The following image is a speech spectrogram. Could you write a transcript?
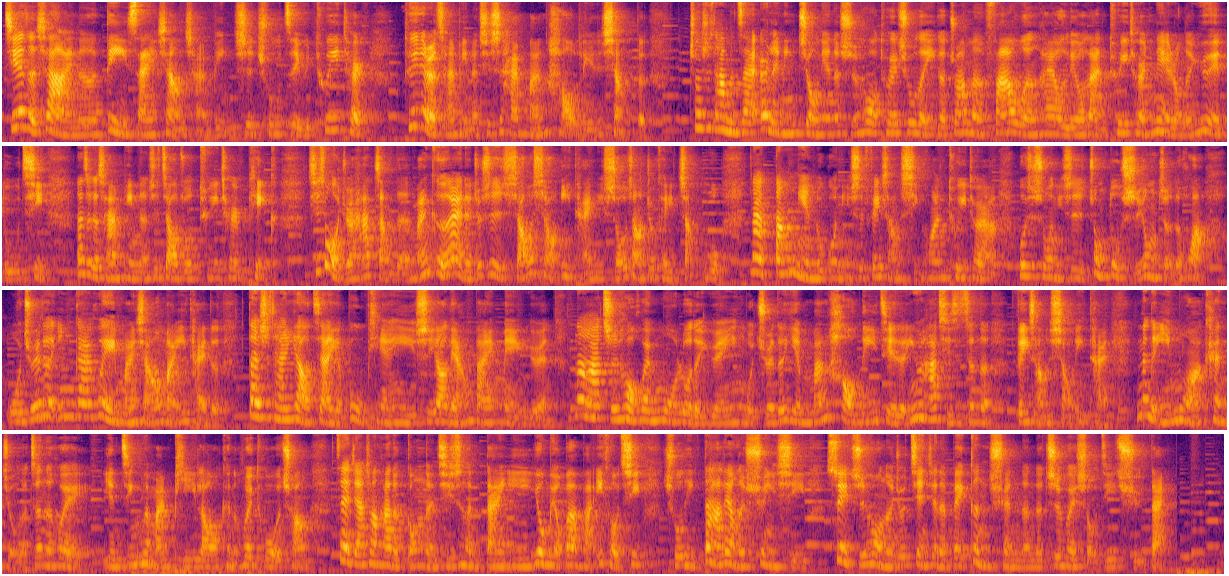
接着下来呢，第三项产品是出自于 Twitter。Twitter 的产品呢，其实还蛮好联想的。就是他们在二零零九年的时候推出了一个专门发文还有浏览 Twitter 内容的阅读器。那这个产品呢是叫做 Twitter Pick。其实我觉得它长得蛮可爱的，就是小小一台，你手掌就可以掌握。那当年如果你是非常喜欢 Twitter 啊，或是说你是重度使用者的话，我觉得应该会蛮想要买一台的。但是它要价也不便宜，是要两百美元。那它之后会没落的原因，我觉得也蛮好理解的，因为它其实真的非常小一台，那个荧幕啊看。久了真的会眼睛会蛮疲劳，可能会脱窗，再加上它的功能其实很单一，又没有办法一口气处理大量的讯息，所以之后呢就渐渐的被更全能的智慧手机取代。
